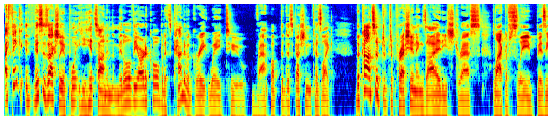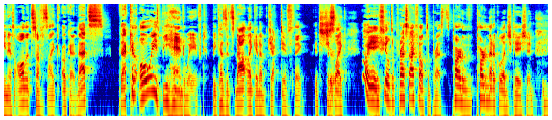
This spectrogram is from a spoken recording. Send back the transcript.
I think this is actually a point he hits on in the middle of the article, but it's kind of a great way to wrap up the discussion because, like, the concept of depression, anxiety, stress, lack of sleep, busyness, all that stuff is like, okay, that's that can always be hand waved because it's not like an objective thing. It's just Sure. like, oh yeah, you feel depressed. I felt depressed. It's part of part of medical education. Mm-hmm.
